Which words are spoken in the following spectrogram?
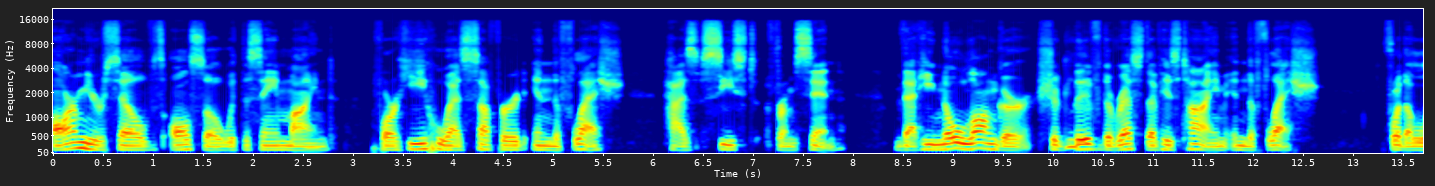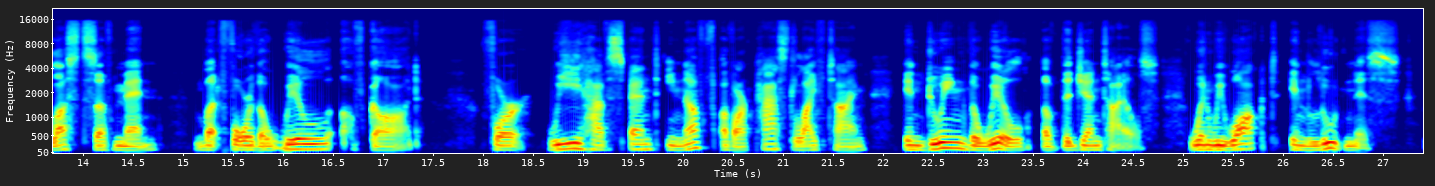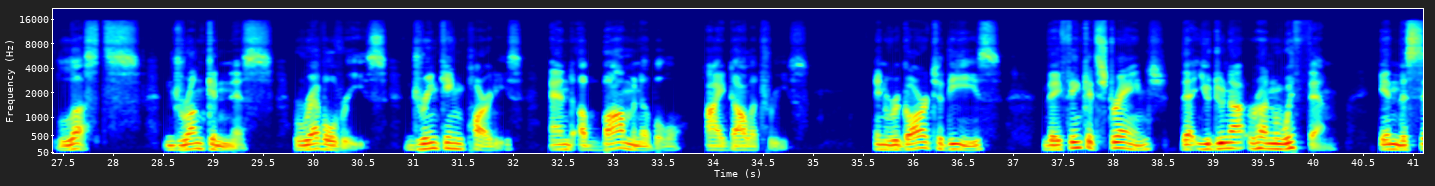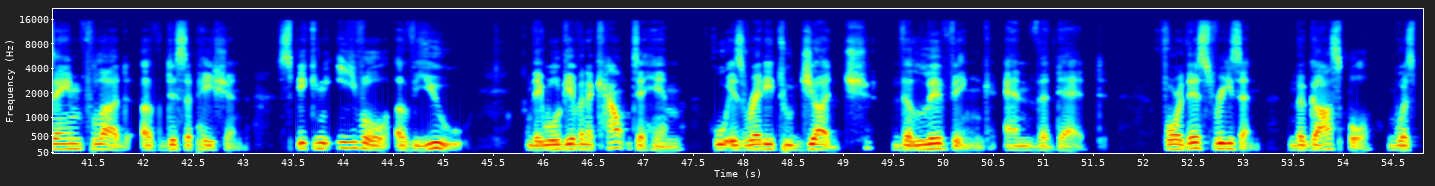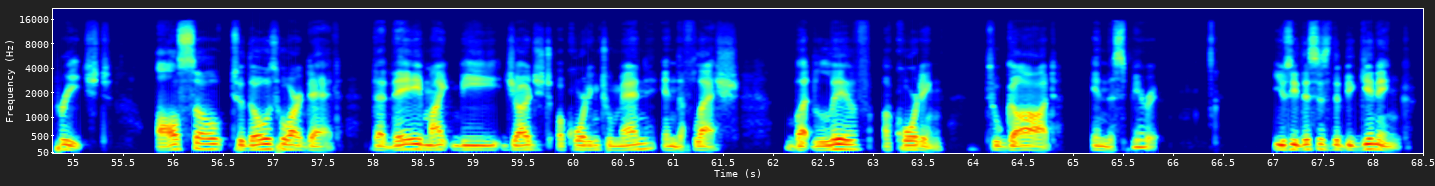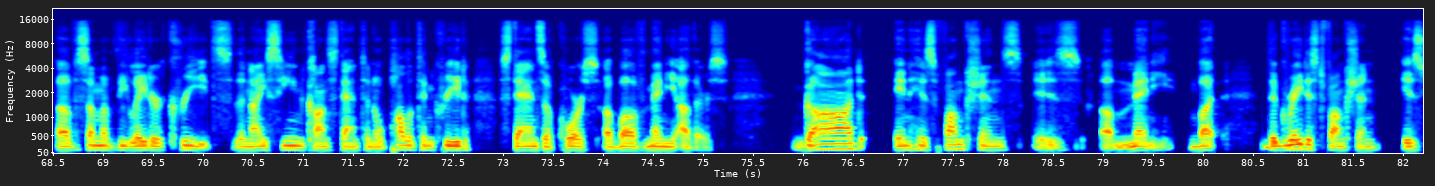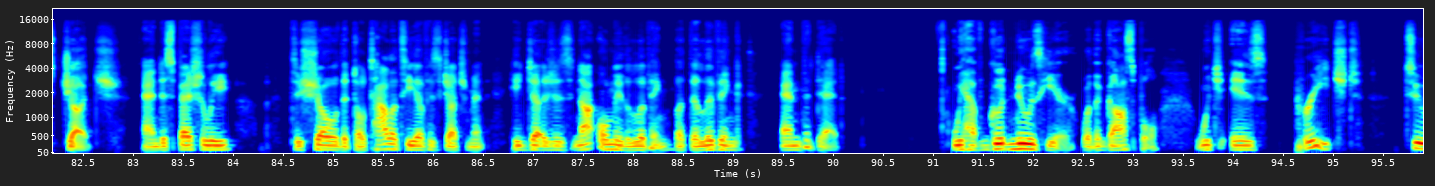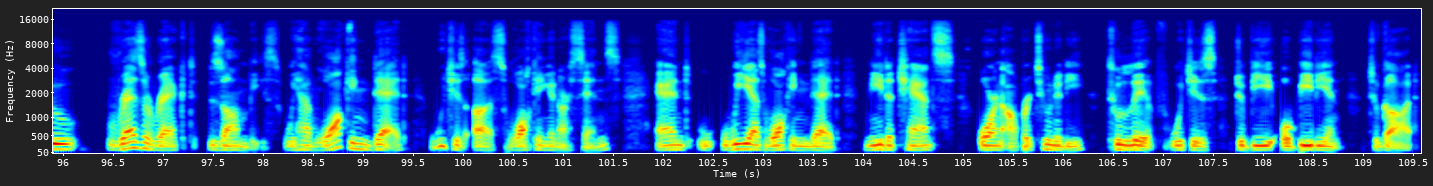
arm yourselves also with the same mind, for he who has suffered in the flesh has ceased from sin, that he no longer should live the rest of his time in the flesh, for the lusts of men, but for the will of God. For we have spent enough of our past lifetime in doing the will of the Gentiles, when we walked in lewdness, lusts, drunkenness, revelries, drinking parties, and abominable idolatries. In regard to these, they think it strange that you do not run with them in the same flood of dissipation, speaking evil of you. They will give an account to him who is ready to judge the living and the dead. For this reason, the gospel was preached also to those who are dead, that they might be judged according to men in the flesh, but live according to God in the spirit. You see, this is the beginning of some of the later creeds. The Nicene Constantinopolitan Creed stands, of course, above many others. God, in his functions, is uh, many, but the greatest function is judge. And especially to show the totality of his judgment, he judges not only the living, but the living and the dead. We have good news here, or the gospel, which is preached to resurrect zombies. We have Walking Dead, which is us walking in our sins, and we as Walking Dead need a chance or an opportunity to live, which is to be obedient to God.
